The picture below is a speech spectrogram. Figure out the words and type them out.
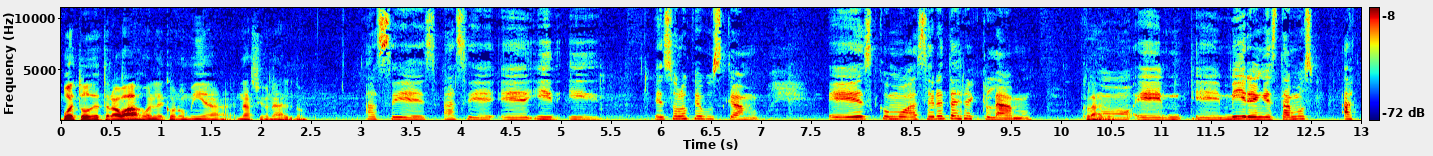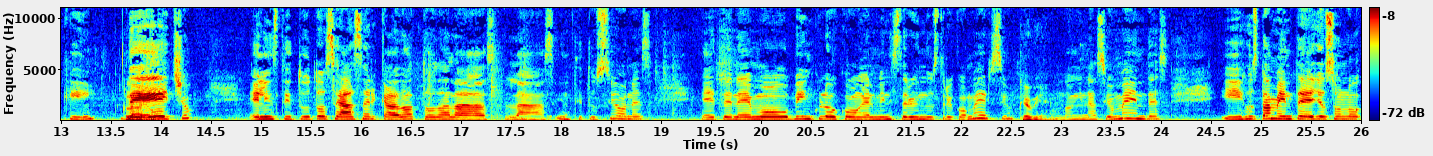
puestos de trabajo en la economía nacional, ¿no? Así es, así es. Eh, y, Eso es lo que buscamos. Es como hacer este reclamo. Claro. Como, eh, eh, miren, estamos aquí. Claro. De hecho, el instituto se ha acercado a todas las, las instituciones. Eh, tenemos vínculo con el Ministerio de Industria y Comercio, Qué bien. con don Ignacio Méndez, y justamente ellos son lo-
